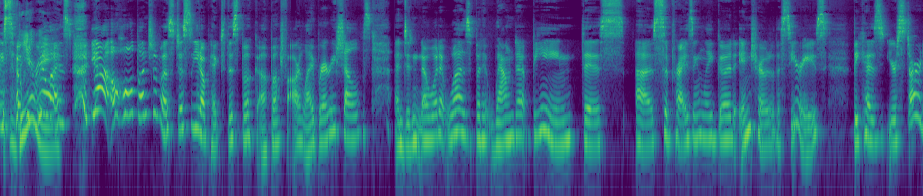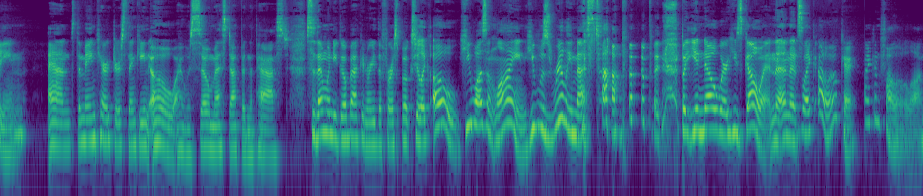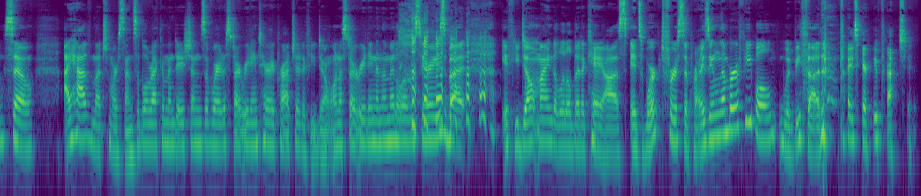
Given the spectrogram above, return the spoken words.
And so really? we realized, yeah, a whole bunch of us just, you know, picked this book up off our library shelves and didn't know what it was, but it wound up being this uh, surprisingly good intro to the series because you're starting and the main character is thinking, "Oh, I was so messed up in the past." So then when you go back and read the first books, you're like, "Oh, he wasn't lying. He was really messed up." but but you know where he's going and it's like, "Oh, okay. I can follow along." So I have much more sensible recommendations of where to start reading Terry Pratchett if you don't want to start reading in the middle of the series. but if you don't mind a little bit of chaos, it's worked for a surprising number of people. Would be Thud by Terry Pratchett.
